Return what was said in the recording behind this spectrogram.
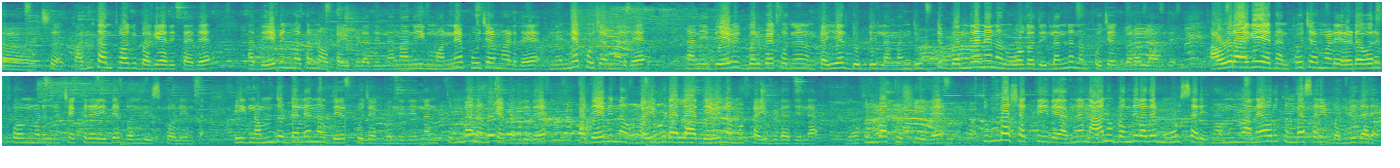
ಹಂತ ಹಂತವಾಗಿ ಬಗೆಹರಿತಾ ಇದೆ. ಆ ದೇವಿನ ಮಾತ್ರ ನಾವು ಕೈ ಬಿಡೋದಿಲ್ಲ. ನಾನು ಈಗ ಮೊನ್ನೆ ಪೂಜೆ ಮಾಡಿದೆ, ನಿನ್ನೆ ಪೂಜೆ ಮಾಡಿದೆ. ನಾನು ಈ ದೇವಿಗೆ ಬರಬೇಕು ಅಂದರೆ ನನ್ನ ಕೈಯಲ್ಲಿ ದುಡ್ಡಿಲ್ಲ. ನನ್ನ ದುಡ್ಡು ಬಂದ್ರೇ ನಾನು ಹೋಗೋದು, ಇಲ್ಲಾಂದರೆ ನನ್ನ ಪೂಜೆಗೆ ಬರಲ್ಲ ಅಂದೆ. ಅವರಾಗೆ ನಾನು ಪೂಜೆ ಮಾಡಿ ಎರಡು ಅವರಿಗೆ ಫೋನ್ ಮಾಡಿದ್ರು ಚಕ್ರ ಹೇಳಿದ್ದೆ ಬಂದು ಇಸ್ಕೊಳ್ಳಿ ಅಂತ. ಈಗ ನಮ್ಮ ದುಡ್ಡಲ್ಲೇ ನಾವು ದೇವ್ರ ಪೂಜೆಗೆ ಬಂದಿದ್ದೀವಿ. ನನಗೆ ತುಂಬ ನಂಬಿಕೆ ಬಂದಿದೆ. ಆ ದೇವಿ ನಾವು ಕೈ ಬಿಡಲ್ಲ, ಆ ದೇವಿ ನಮಗೆ ಕೈ ಬಿಡೋದಿಲ್ಲ. ತುಂಬ ಖುಷಿ ಇದೆ. ತುಂಬ ಶಕ್ತಿ ಇದೆ. ಅಂದರೆ ನಾನು ಬಂದಿರೋದೇ ಮೂರು ಸರಿ. ನನ್ನ ಮನೆಯವರು ತುಂಬ ಸರಿ ಬಂದಿದ್ದಾರೆ.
